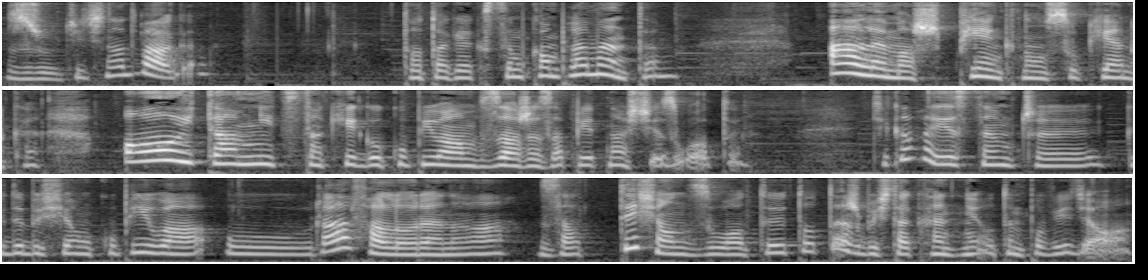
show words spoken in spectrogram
zrzucić nadwagę. To tak jak z tym komplementem. Ale masz piękną sukienkę. Oj, tam nic takiego kupiłam w Zarze za 15 zł. Ciekawa jestem, czy gdyby się kupiła u Ralfa Lorena za 1000 zł, to też byś tak chętnie o tym powiedziała.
